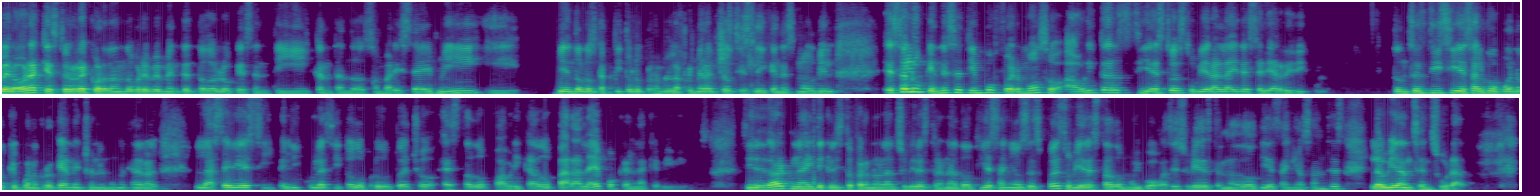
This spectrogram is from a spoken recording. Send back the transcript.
Pero ahora que estoy recordando brevemente todo lo que sentí cantando Somebody Save Me y viendo los capítulos, por ejemplo, la primera Justice League en Smallville, es algo que en ese tiempo fue hermoso. Ahorita, si esto estuviera al aire, sería ridículo. Entonces, DC es algo bueno que, bueno, creo que han hecho en el mundo en general. Las series y películas y todo producto hecho ha estado fabricado para la época en la que vivimos. Si The Dark Knight de Christopher Nolan se hubiera estrenado 10 años después, hubiera estado muy boba. Si se hubiera estrenado 10 años antes, la hubieran censurado.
